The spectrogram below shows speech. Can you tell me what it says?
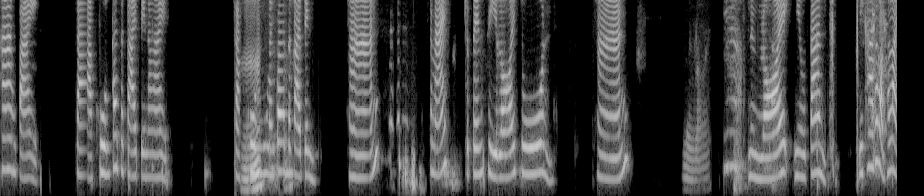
ข้างไป จากคูณก็จะกลายเป็นอะไร จากคูณมันก็จะกลายเป็นหารใช่ไหมจะเป็น400จูลหารหนึ่งร้อยหนึ่งร้อยนิวตันมีค่าเท่ากับเท่าไหร่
